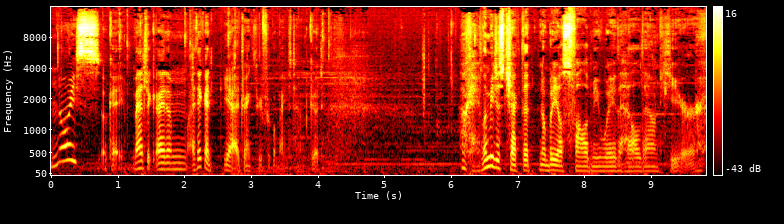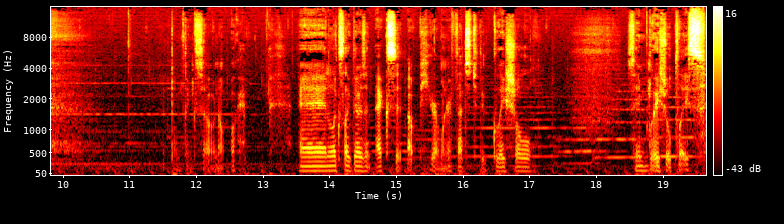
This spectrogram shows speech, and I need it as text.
Nice. Okay, magic item. I think I yeah I drank three for going back to town. Good. Okay, let me just check that nobody else followed me way the hell down here. I don't think so. No. Okay. And it looks like there's an exit up here. I wonder if that's to the glacial, same glacial place.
